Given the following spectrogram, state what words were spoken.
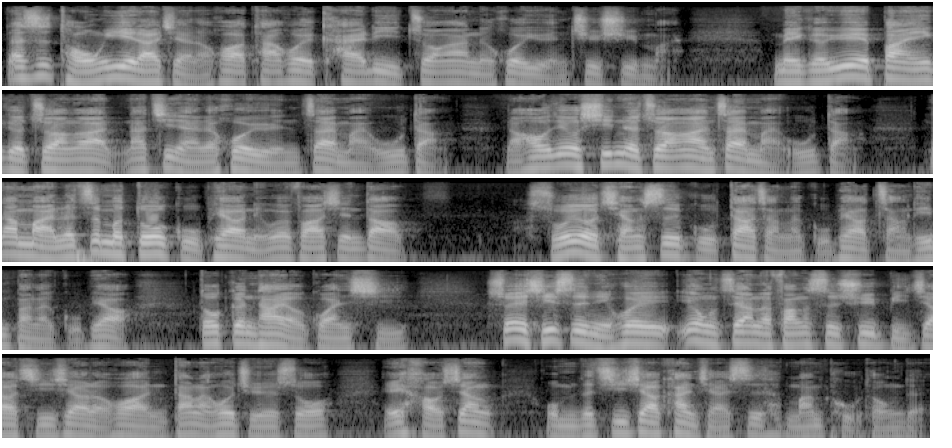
但是同业来讲的话，他会开立专案的会员继续买，每个月办一个专案，那进来的会员再买五档，然后又新的专案再买五档，那买了这么多股票，你会发现到所有强势股大涨的股票、涨停板的股票都跟它有关系，所以其实你会用这样的方式去比较绩效的话，你当然会觉得说，诶，好像我们的绩效看起来是蛮普通的。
